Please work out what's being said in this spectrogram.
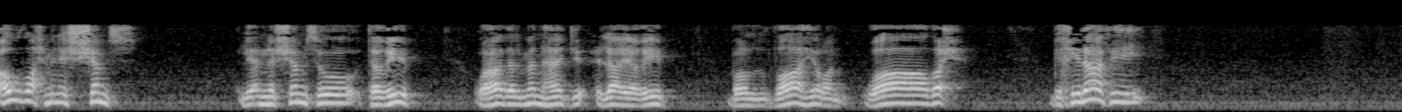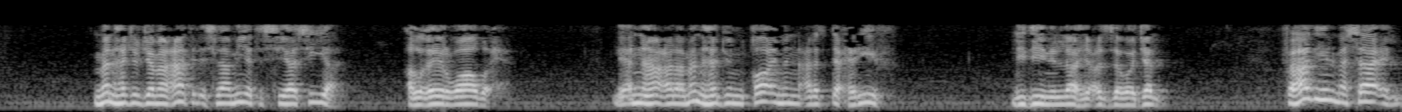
أوضح من الشمس لأن الشمس تغيب. وهذا المنهج لا يغيب بل ظاهرا واضح بخلاف منهج الجماعات الإسلامية السياسية الغير واضح لأنها على منهج قائم على التحريف لدين الله عز وجل. فهذه المسائل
